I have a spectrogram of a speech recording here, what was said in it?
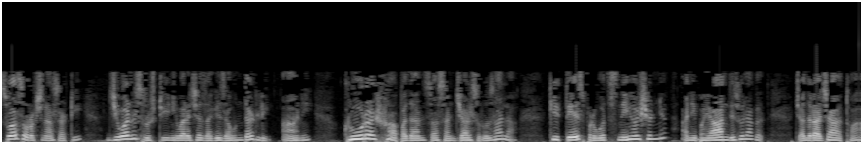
स्वसंरक्षणासाठी जीवनसृष्टी निवाऱ्याच्या जागी जाऊन दडली आणि क्रूर श्वापदांचा संचार सुरू झाला की तेच पर्वत स्नेहशून्य आणि भयान दिसू लागत. चंद्राच्या अथवा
